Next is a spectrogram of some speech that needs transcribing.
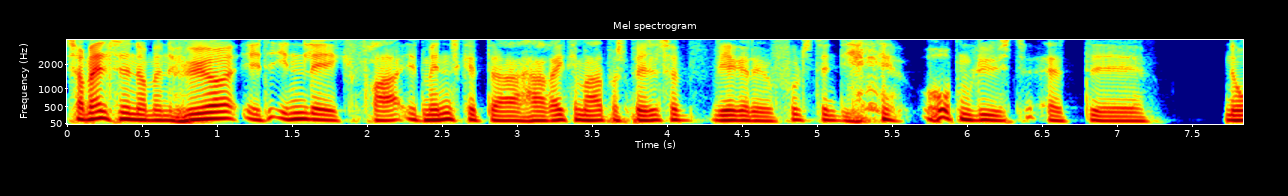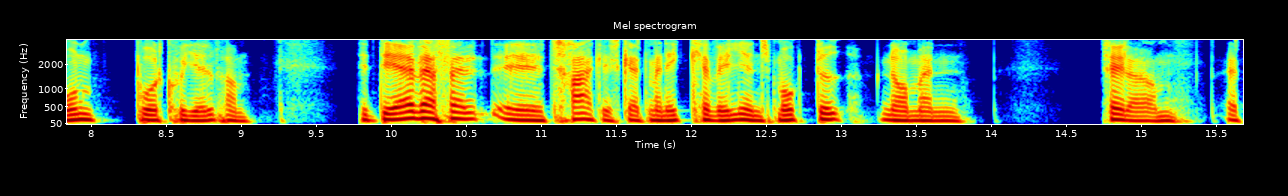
Som altid, når man hører et indlæg fra et menneske, der har rigtig meget på spil, så virker det jo fuldstændig åbenlyst, at øh, nogen burde kunne hjælpe ham det, det er i hvert fald øh, tragisk, at man ikke kan vælge en smuk død, når man taler om, at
